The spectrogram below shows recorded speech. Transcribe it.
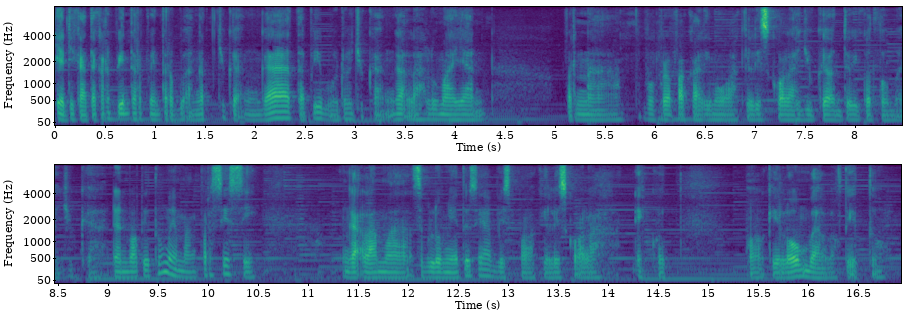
Ya dikatakan pinter-pinter banget juga enggak tapi bodoh juga enggak lah lumayan. Pernah beberapa kali mewakili sekolah juga untuk ikut lomba juga. Dan waktu itu memang persis sih. Nggak lama sebelumnya itu saya habis mewakili sekolah ikut mewakili lomba waktu itu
